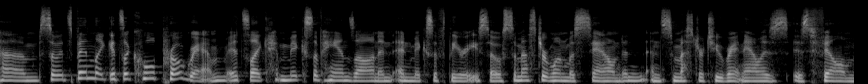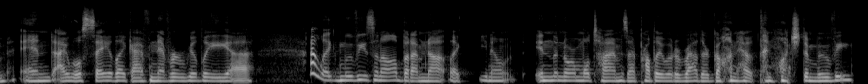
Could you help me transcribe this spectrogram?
Um, so it's been like it's a cool program. It's like mix of hands-on and, and mix of theory. So semester one was sound, and, and semester two right now is is film. And I will say, like I've never really. Uh, I like movies and all, but I'm not like you know in the normal times I probably would have rather gone out than watched a movie.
